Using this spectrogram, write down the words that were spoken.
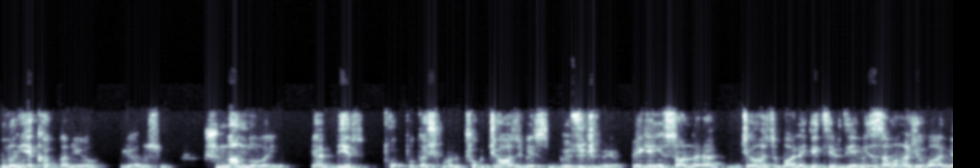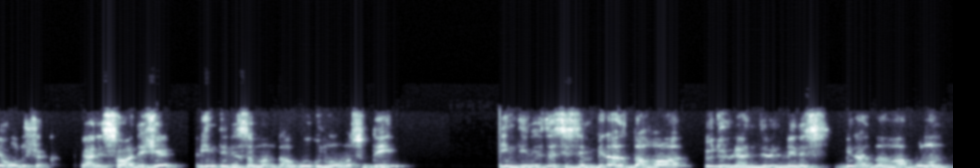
Buna niye katlanıyor biliyor musun? Şundan dolayı yani bir toplu taşımanın çok cazibesi gözükmüyor. Peki insanlara cazip hale getirdiğimiz zaman acaba ne olacak? Yani sadece bindiğiniz zaman daha uygun olması değil, bindiğinizde sizin biraz daha ödüllendirilmeniz, biraz daha bunun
